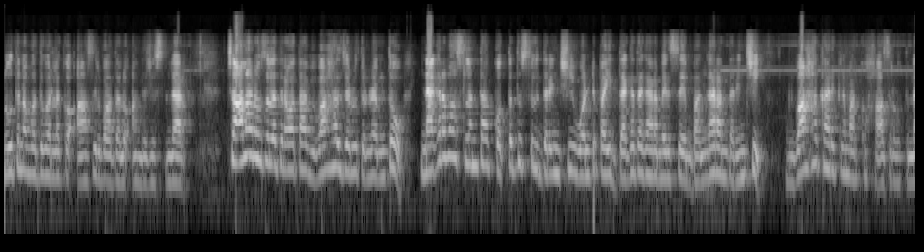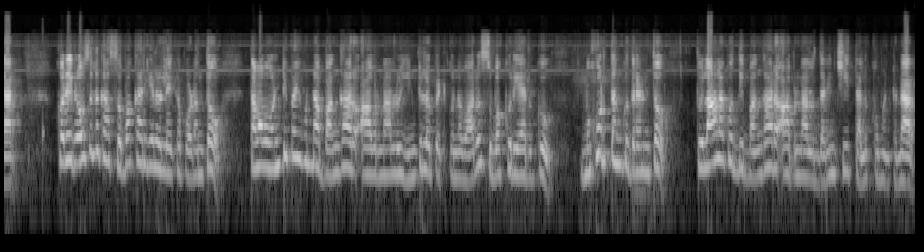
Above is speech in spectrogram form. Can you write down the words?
నూతన వధువులకు ఆశీర్వాదాలు అందజేస్తున్నారు. చాలా రోజుల తర్వాత వివాహాలు జరుగుతుండటంతో నగరవాసులంతా కొత్త దుస్తులు ధరించి ఒంటిపై దగదగర మెరిసే బంగారం ధరించి వివాహ కార్యక్రమాలకు హాజరవుతున్నారు. కొన్ని రోజులుగా శుభకార్యాలు లేకపోవడంతో తమ ఒంటిపై ఉన్న బంగారు ఆభరణాలు ఇంటిలో పెట్టుకున్న వారు శుభకుర్యాలకు ముహూర్తం కుదరడంతో తులాల కొద్ది బంగారు ఆభరణాలు ధరించి తలుకోమంటున్నారు.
